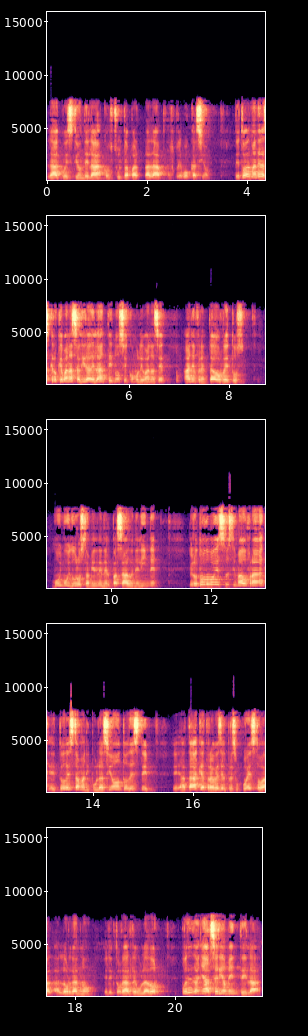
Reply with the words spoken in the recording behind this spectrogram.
la cuestión de la consulta para la revocación. De todas maneras, creo que van a salir adelante, no sé cómo le van a hacer, han enfrentado retos muy, muy duros también en el pasado en el INE. Pero todo esto, estimado Frank, eh, toda esta manipulación, todo este eh, ataque a través del presupuesto al, órgano electoral regulador, puede dañar seriamente la,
